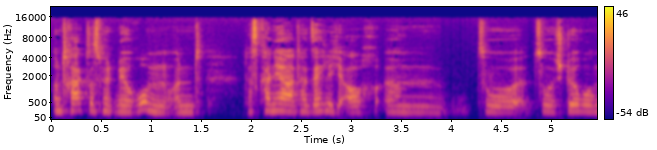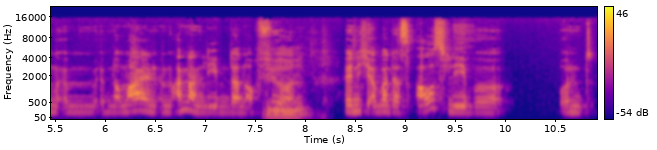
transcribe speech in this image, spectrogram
und trage das mit mir rum. Und das kann ja tatsächlich auch ähm, zu, zu Störungen im, im normalen, im anderen Leben dann auch führen. Mhm. Wenn ich aber das auslebe und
